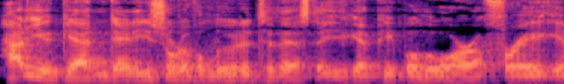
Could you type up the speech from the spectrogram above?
How do you get? And Danny, you sort of alluded to this that you get people who are afraid. You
